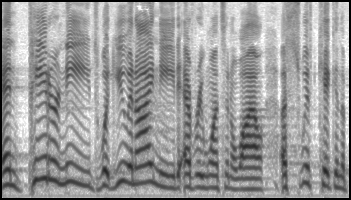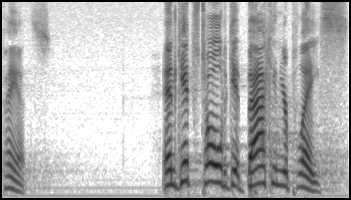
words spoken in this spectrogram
And Peter needs what you and I need every once in a while a swift kick in the pants. And gets told, Get back in your place.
